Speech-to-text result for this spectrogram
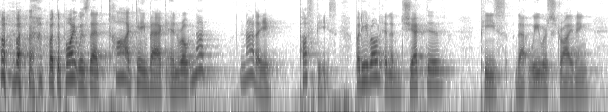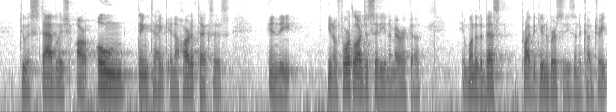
but, but the point was that Todd came back and wrote not, not a puff piece, but he wrote an objective piece that we were striving to establish our own think tank in the heart of Texas, in the you know, fourth largest city in America, one of the best private universities in the country.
